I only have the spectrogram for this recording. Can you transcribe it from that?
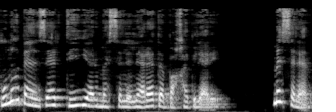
buna bənzər digər məsələlərə də baxa bilərik. Məsələn,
